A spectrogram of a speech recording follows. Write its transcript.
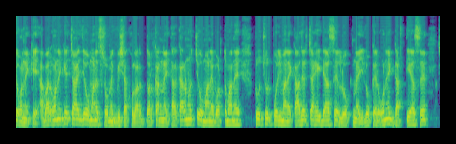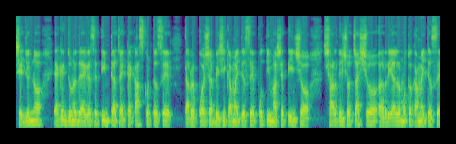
অনেকে। আবার অনেকে চায় যে ওমানে শ্রমিক ভিসা খোলার দরকার নাই। তার কারণ হচ্ছে ওমানে বর্তমানে প্রচুর পরিমাণে কাজের চাহিদা আছে, লোক নাই। লোকের অনেক ঘাটতি আছে। সেই জন্য এক একজনে দেখা গেছে তিনটা, চারটা কাজ করতেছে, তারপর পয়সা বেশি কামাইতেছে, প্রতি মাসে তিনশো, সাড়ে তিনশো, চারশো রিয়ালের মতো কামাইতেছে।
